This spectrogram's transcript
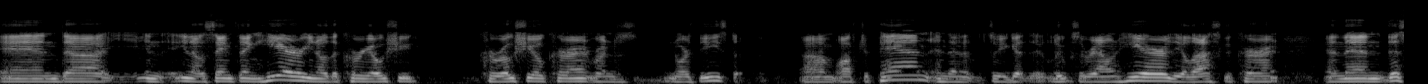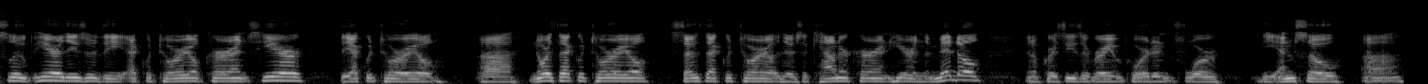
And, uh, in, you know, same thing here, you know, the Kuroshio, Kuroshio current runs northeast um, off Japan, and then it, so you get it loops around here, the Alaska current, and then this loop here, these are the equatorial currents here, the equatorial, uh, north equatorial, south equatorial, and there's a counter current here in the middle. And of course, these are very important for the ENSO, uh,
